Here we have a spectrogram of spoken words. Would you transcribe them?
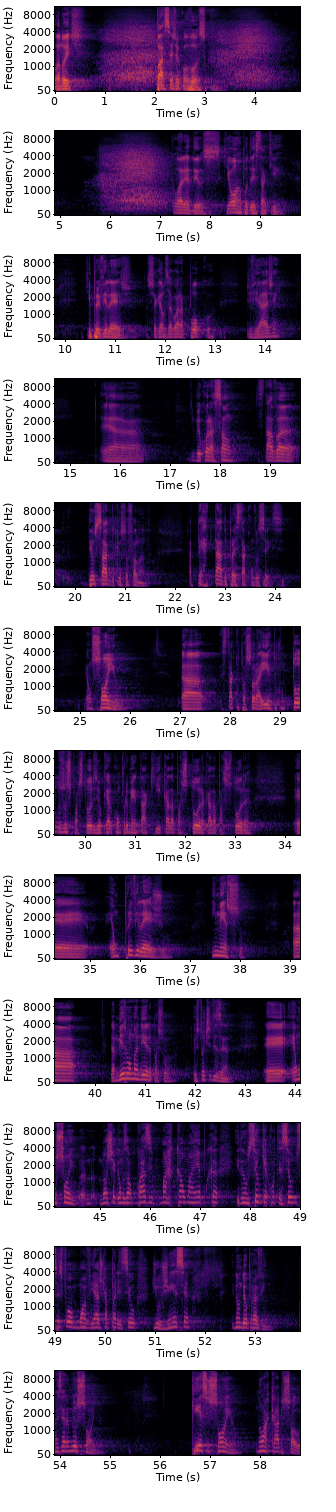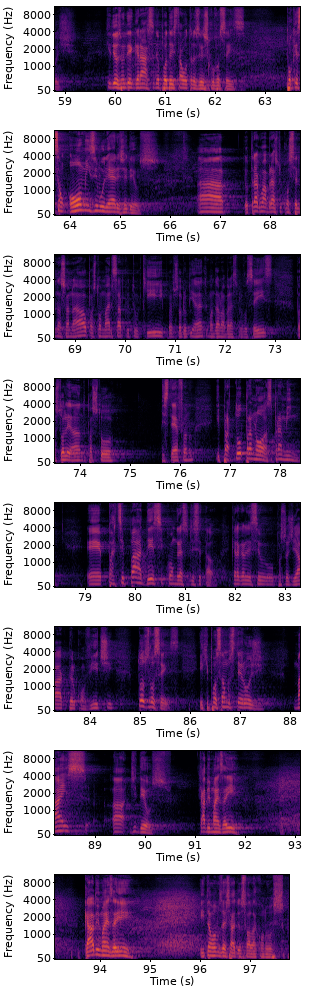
Boa noite. Paz seja convosco. Glória a Deus. Que honra poder estar aqui. Que privilégio. Chegamos agora há pouco de viagem. É, e meu coração estava, Deus sabe do que eu estou falando, apertado para estar com vocês. É um sonho ah, estar com o pastor Ayrton, com todos os pastores. Eu quero cumprimentar aqui cada pastora, cada pastora. É, é um privilégio imenso. Ah, da mesma maneira, pastor, eu estou te dizendo, é, é, um sonho. Nós chegamos a quase marcar uma época e não sei o que aconteceu, não sei se foi uma viagem que apareceu de urgência e não deu para vir. Mas era meu sonho. Que esse sonho não acabe só hoje. Que Deus me dê graça de eu poder estar outras vezes com vocês. Porque são homens e mulheres de Deus. Ah, eu trago um abraço do Conselho Nacional, pastor Mário sabe que eu estou aqui, professor Bianca, mandaram um abraço para vocês, pastor Leandro, pastor Stefano, e para nós, para mim, é, participar desse congresso digital. Quero agradecer o pastor Diago pelo convite, todos vocês, e que possamos ter hoje mais ah, de Deus. Cabe mais aí? Cabe mais aí? Então vamos deixar Deus falar conosco.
